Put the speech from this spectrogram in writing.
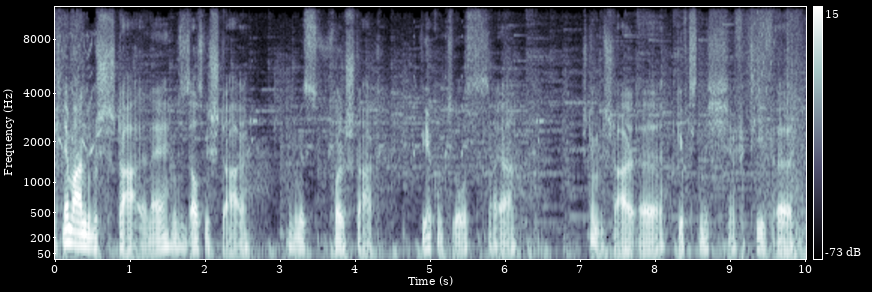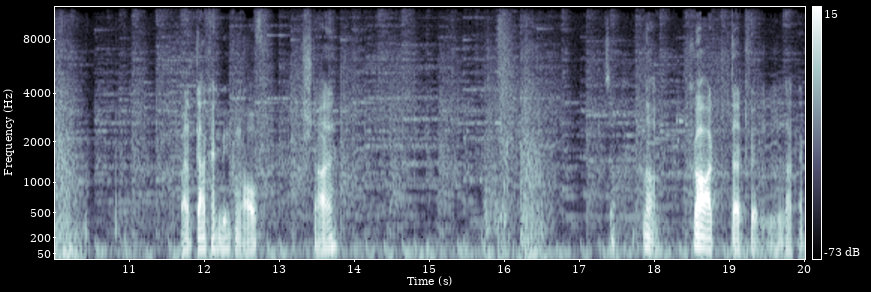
Ich nehme an, du bist Stahl, ne? Du siehst aus wie Stahl. Du bist voll stark, wirkungslos. Naja, stimmt. Stahl äh, gibt es nicht effektiv. Äh, gar keine Wirkung auf Stahl. So, oh Gott, das wird lange.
